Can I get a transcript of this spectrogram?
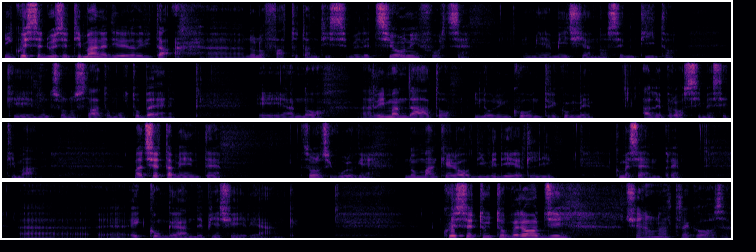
In queste due settimane, a dire la verità, uh, non ho fatto tantissime lezioni, forse i miei amici hanno sentito che non sono stato molto bene e hanno rimandato i loro incontri con me alle prossime settimane. Ma certamente sono sicuro che non mancherò di vederli come sempre eh, e con grande piacere anche. Questo è tutto per oggi. C'era un'altra cosa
